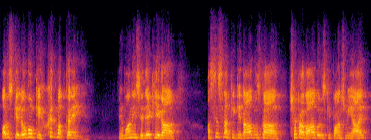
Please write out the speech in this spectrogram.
اور اس کے لوگوں کی خدمت کریں۔ مہربانی سے دیکھیے گا اسسنا کی کتاب، اس کا چھٹا باب اور اس کی پانچویں آئے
